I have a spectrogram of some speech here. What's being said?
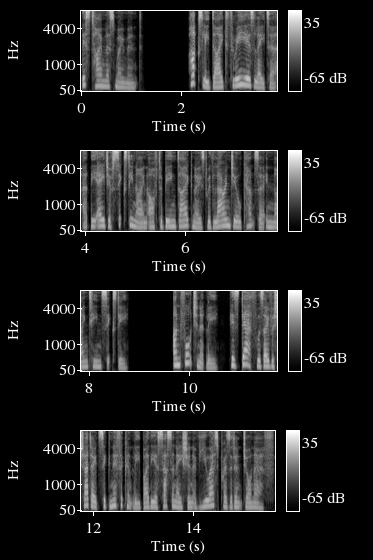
this timeless moment. Huxley died three years later at the age of 69 after being diagnosed with laryngeal cancer in 1960. Unfortunately, his death was overshadowed significantly by the assassination of U.S. President John F.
